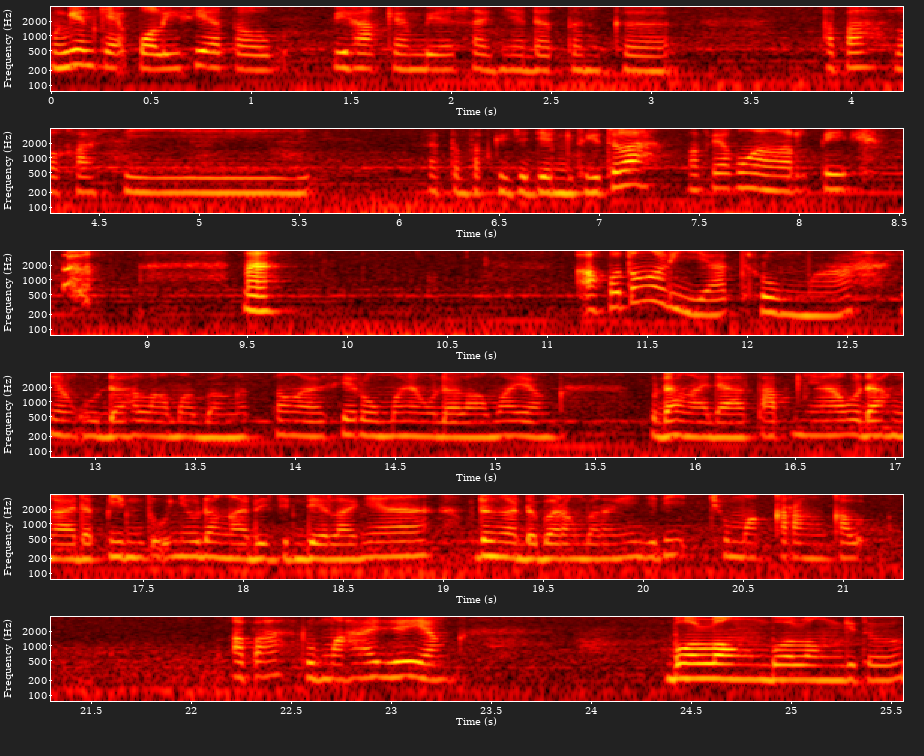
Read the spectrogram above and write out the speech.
mungkin kayak polisi atau pihak yang biasanya datang ke apa lokasi eh, tempat kejadian gitu gitulah maaf ya aku nggak ngerti. Nah aku tuh ngeliat rumah yang udah lama banget tau gak sih? Rumah yang udah lama yang udah nggak ada atapnya udah nggak ada pintunya udah nggak ada jendelanya udah nggak ada barang-barangnya. Jadi cuma kerangka apa rumah aja yang bolong-bolong gitu.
